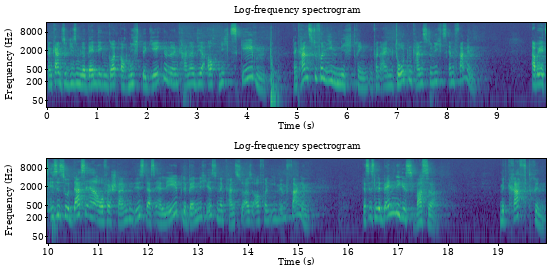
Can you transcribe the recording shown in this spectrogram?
Dann kannst du diesem lebendigen Gott auch nicht begegnen und dann kann er dir auch nichts geben. Dann kannst du von ihm nicht trinken. Von einem Toten kannst du nichts empfangen. Aber jetzt ist es so, dass er auferstanden ist, dass er lebt, lebendig ist und dann kannst du also auch von ihm empfangen. Das ist lebendiges Wasser mit Kraft drin.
